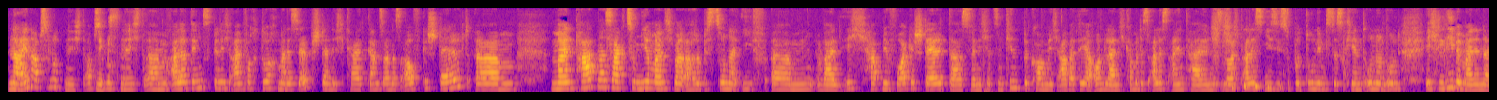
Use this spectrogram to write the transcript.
Nein, absolut nicht. Absolut Nix. nicht. Ähm, allerdings bin ich einfach durch meine Selbstständigkeit ganz anders aufgestellt. Ähm, mein Partner sagt zu mir manchmal, ach, du bist so naiv, ähm, weil ich habe mir vorgestellt, dass wenn ich jetzt ein Kind bekomme, ich arbeite ja online, ich kann mir das alles einteilen, es läuft alles easy, super, du nimmst das Kind und und und. Ich liebe meine Na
